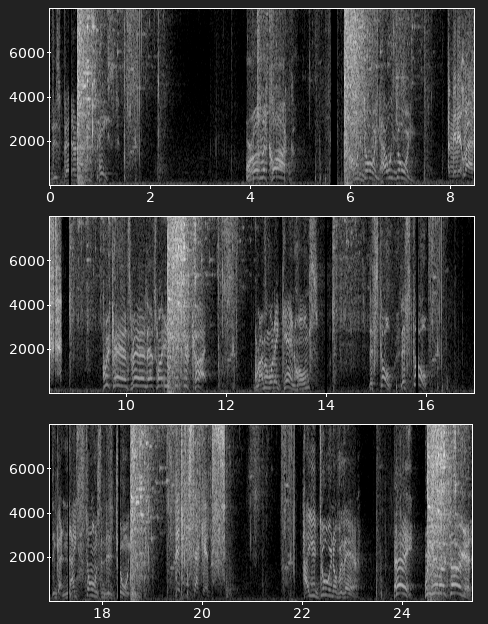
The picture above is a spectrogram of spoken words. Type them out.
This better not be paced. We're on the clock. How we doing? How we doing? A minute left. Quick hands, man! That's why you get your cut! Grabbing what I can, Holmes. Let's go! Let's go! They got nice stones in this joint. 50 seconds. How you doing over there? Hey, we hit our target.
